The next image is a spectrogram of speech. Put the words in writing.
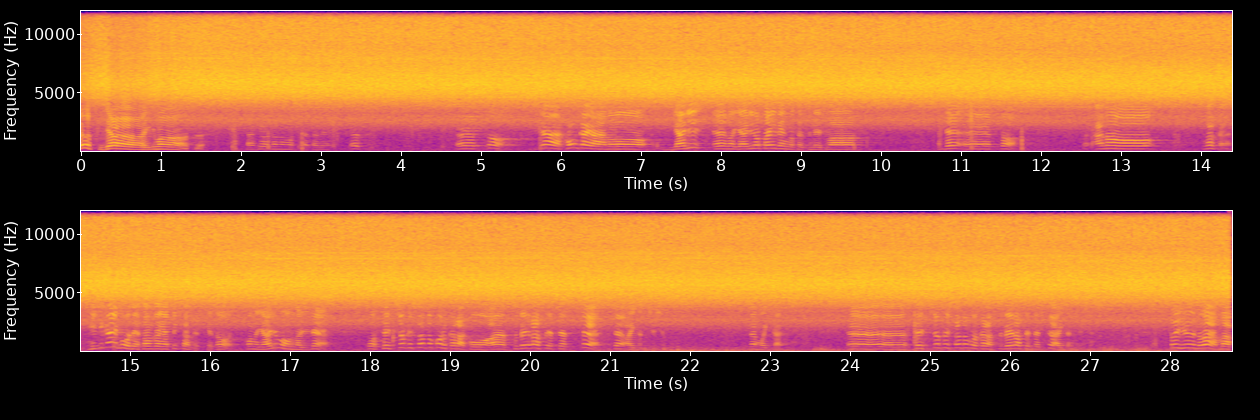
よしじゃあ行きます。先ほどの持ち方でよしえーっとじゃあ今回はあの槍、えーの槍の大連の説明しますでえーっとあのなんか短い棒で散々やってきたんですけどこの槍も同じでこう接触したところからこうあ滑らせてってで相手に注触でもう一回、えー接触したところから滑らせてって相手に注触というのは、まあ、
